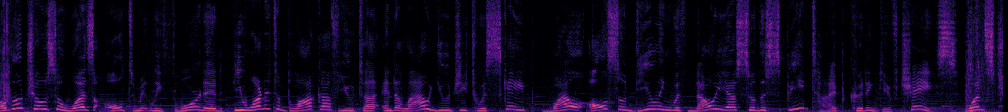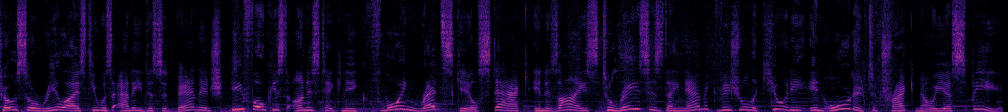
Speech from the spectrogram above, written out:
Although Choso was ultimately thwarted, he wanted to block off Yuta and allow Yuji to escape, while also dealing with Naoya so the speed type couldn't give chase. Once Choso realized he was at a disadvantage, he focused on his technique Flowing Red Scale Stack in his eyes to raise his dynamic visual acuity in order to track Naoya's speed.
